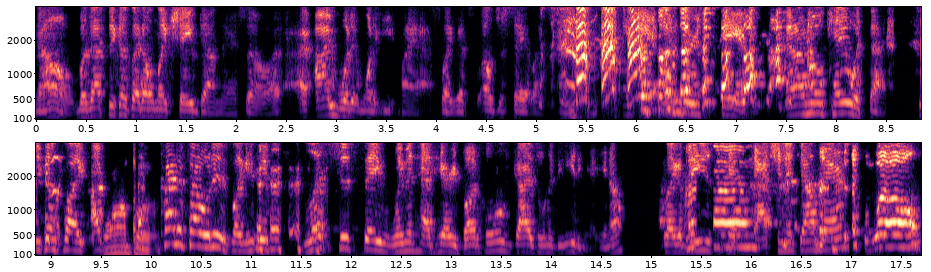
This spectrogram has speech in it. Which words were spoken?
No, but that's because I don't like shave down there, so I, I, I wouldn't want to eat my ass. Like that's, I'll just say it like I understand, and I'm okay with that because like I, Wampa. kind of how it is. Like if, if let's just say women had hairy buttholes, guys wouldn't be eating it. You know, like if they just kept scratching it down there, well,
